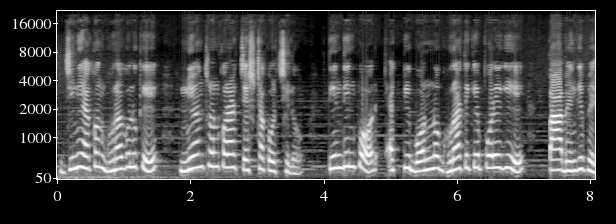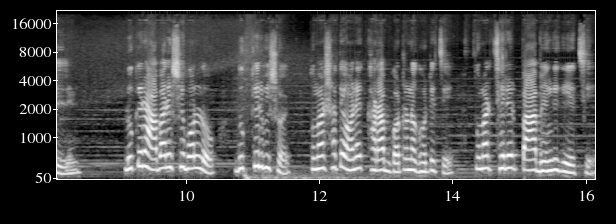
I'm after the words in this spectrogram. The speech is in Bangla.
যিনি এখন ঘোড়াগুলোকে নিয়ন্ত্রণ করার চেষ্টা করছিল। তিন দিন পর একটি বন্য ঘোড়া থেকে পড়ে গিয়ে পা ভেঙে ফেললেন। লোকেরা আবার এসে বলল, দুঃখের বিষয়, তোমার সাথে অনেক খারাপ ঘটনা ঘটেছে। তোমার ছেলের পা ভেঙে গিয়েছে।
